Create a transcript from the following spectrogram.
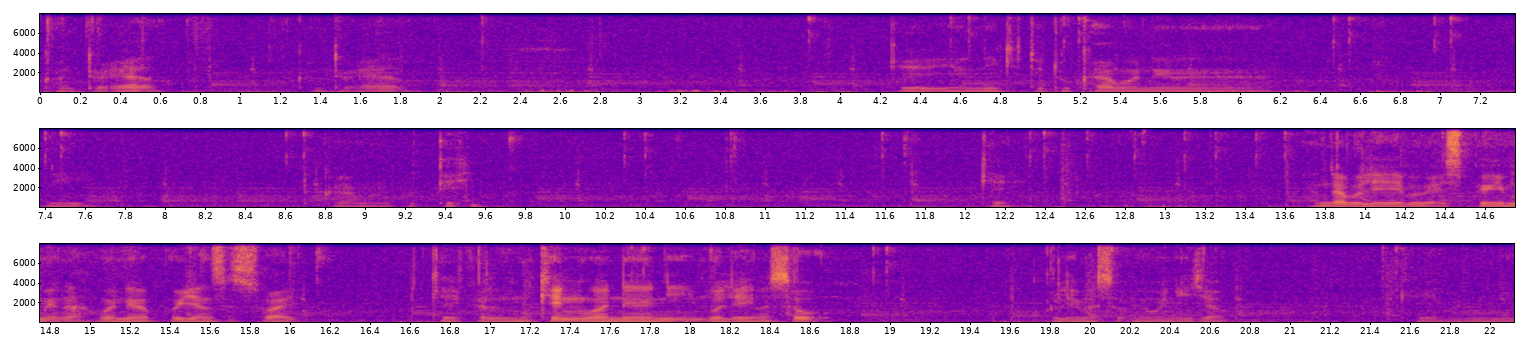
Ctrl L Ctrl L. Okay, yang ni kita tukar warna Ni. Tukar warna putih. Okay Anda boleh bereksperimen lah warna apa yang sesuai Okay, kalau mungkin warna ni boleh masuk. Boleh masuk dengan warna hijau. Okay, warna ni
